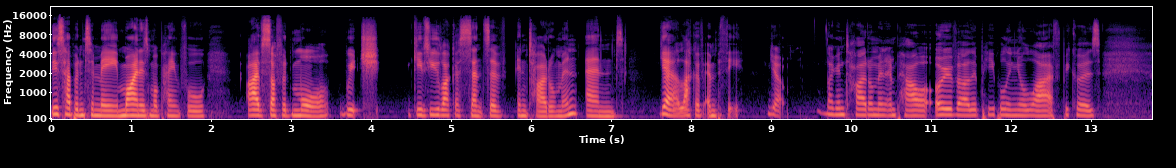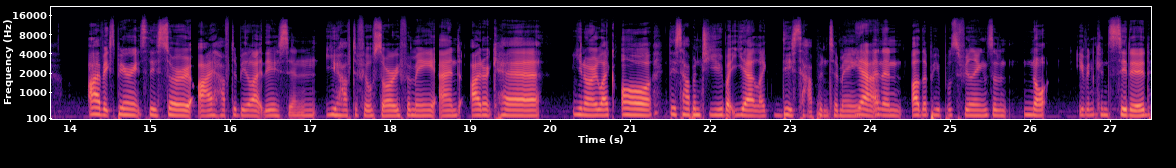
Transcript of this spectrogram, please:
this happened to me, mine is more painful, I've suffered more, which gives you like a sense of entitlement and, yeah, lack of empathy. Yeah. Like entitlement and power over the people in your life because I've experienced this, so I have to be like this, and you have to feel sorry for me, and I don't care, you know, like, oh, this happened to you, but yeah, like this happened to me. Yeah. And then other people's feelings are not even considered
